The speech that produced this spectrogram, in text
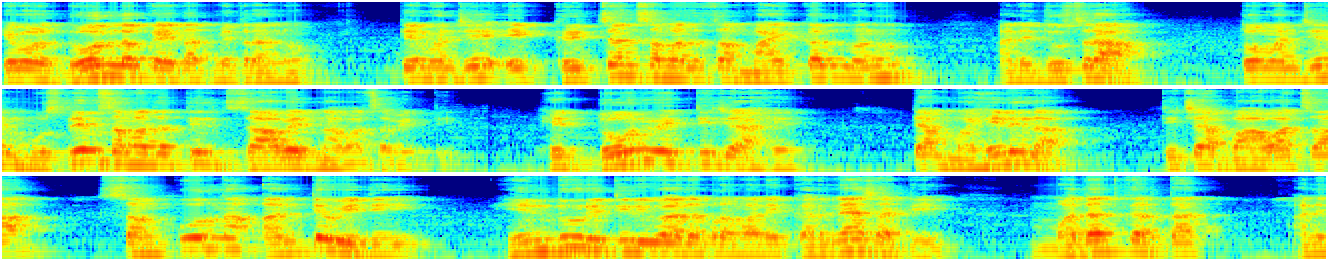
केवळ दोन लोक येतात मित्रांनो. ते म्हणजे एक ख्रिश्चन समाजाचा मायकल म्हणून आणि दुसरा तो म्हणजे मुस्लिम समाजातील जावेद नावाचा व्यक्ती. हे दोन व्यक्ती जे आहेत त्या महिलेला तिच्या भावाचा संपूर्ण अंत्यविधी हिंदू रीतिरिवाजाप्रमाणे करण्यासाठी मदत करतात आणि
